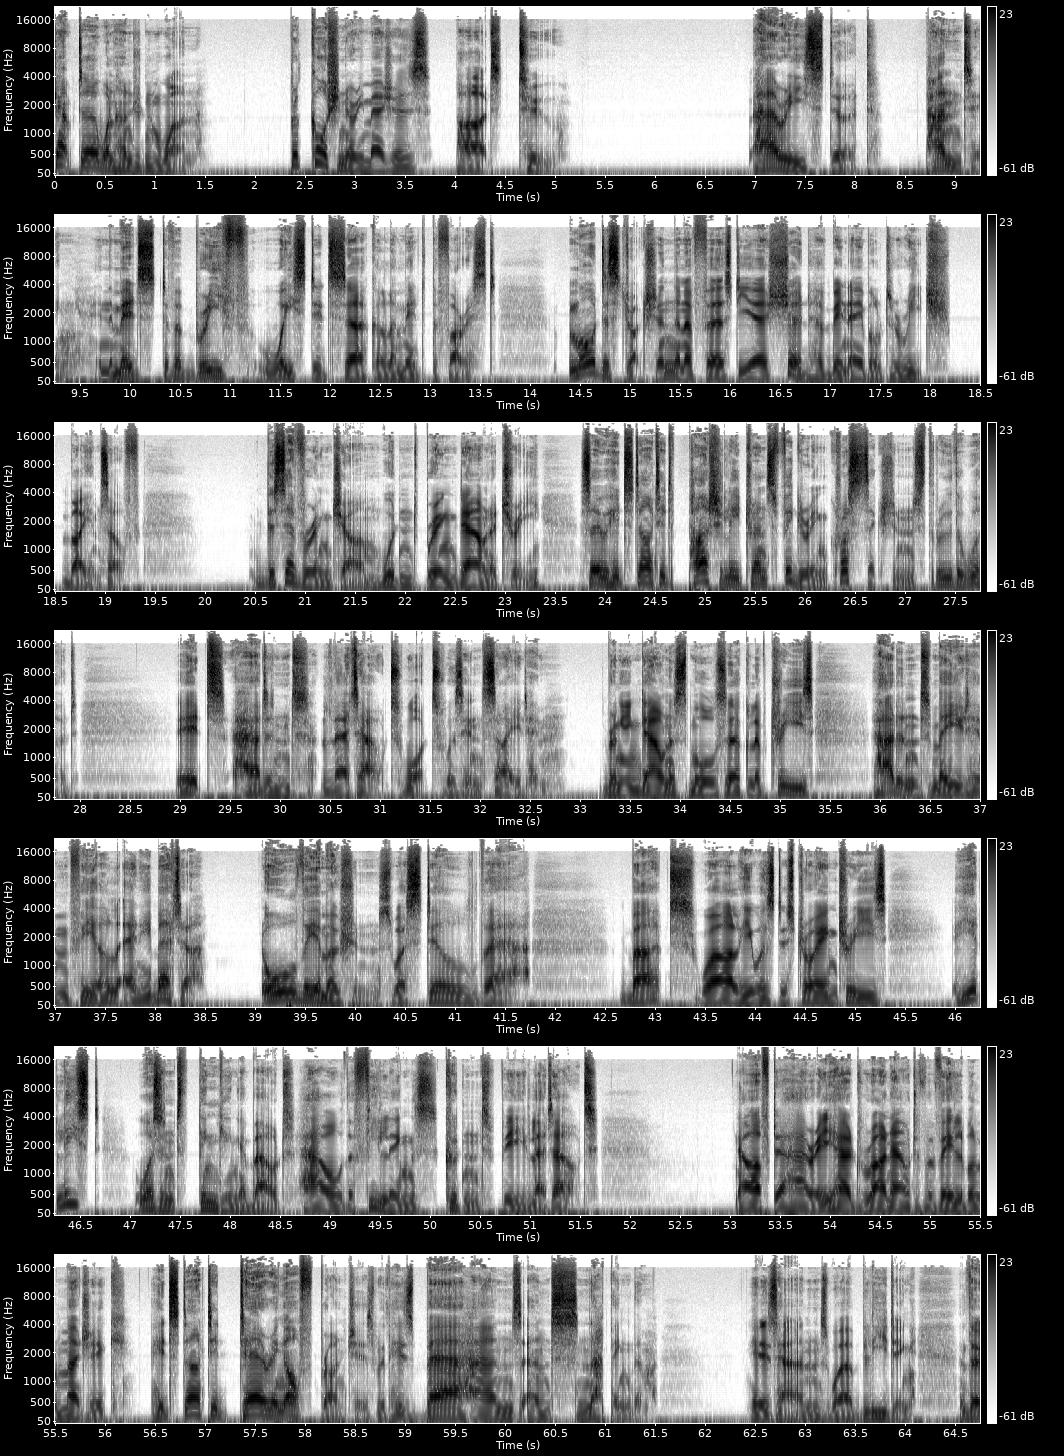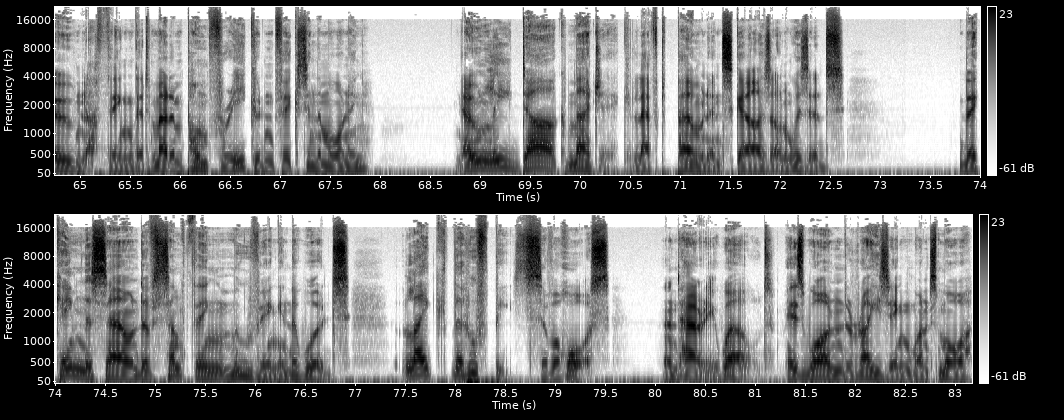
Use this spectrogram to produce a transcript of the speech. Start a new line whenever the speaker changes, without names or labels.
Chapter 101 Precautionary Measures, Part 2 Harry stood, panting, in the midst of a brief, wasted circle amid the forest. More destruction than a first year should have been able to reach by himself. The severing charm wouldn't bring down a tree, so he'd started partially transfiguring cross sections through the wood. It hadn't let out what was inside him. Bringing down a small circle of trees hadn't made him feel any better. All the emotions were still there. But while he was destroying trees, he at least wasn't thinking about how the feelings couldn't be let out. After Harry had run out of available magic, he'd started tearing off branches with his bare hands and snapping them. His hands were bleeding, though nothing that Madame Pomfrey couldn't fix in the morning. Only dark magic left permanent scars on wizards. There came the sound of something moving in the woods, like the hoofbeats of a horse, and Harry whirled, his wand rising once more.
